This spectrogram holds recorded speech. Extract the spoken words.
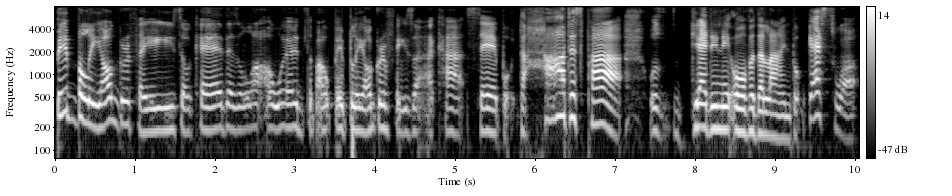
bibliographies, okay, there's a lot of words about bibliographies that I can't say, but the hardest part was getting it over the line. But guess what?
